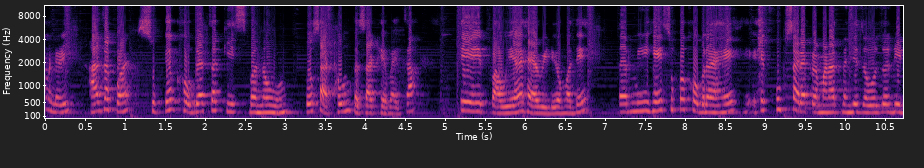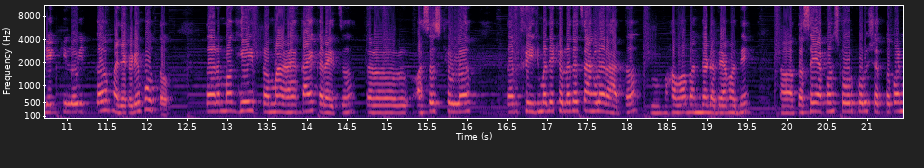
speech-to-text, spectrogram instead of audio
मंडळी आज आपण सुक्या खोबऱ्याचा किस बनवून तो साठवून कसा ठेवायचा ते पाहूया ह्या व्हिडिओमध्ये. तर मी हे सुकं खोबरं आहे हे खूप साऱ्या प्रमाणात म्हणजे जवळजवळ दीड एक किलो इतकं माझ्याकडे होतं. तर मग हे प्रमाण काय करायचं? तर असंच ठेवलं तर फ्रीजमध्ये ठेवलं तर चांगलं राहतं हवा बंद डब्यामध्ये. तसंही आपण स्टोअर करू शकतो पण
